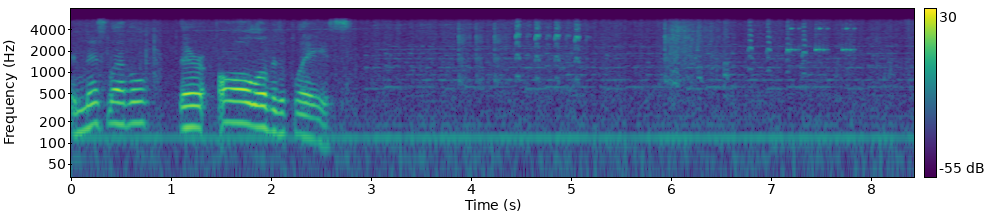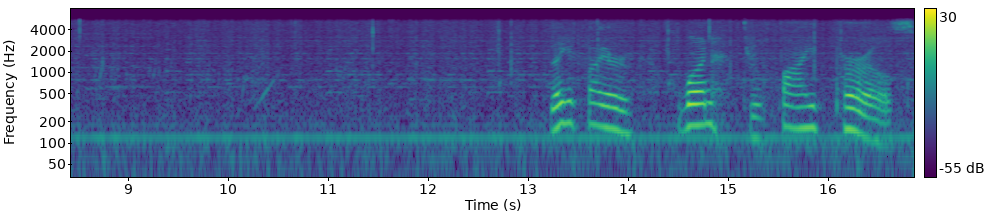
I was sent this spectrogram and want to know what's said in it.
in this level, they're all over the place. They can fire one through five pearls.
